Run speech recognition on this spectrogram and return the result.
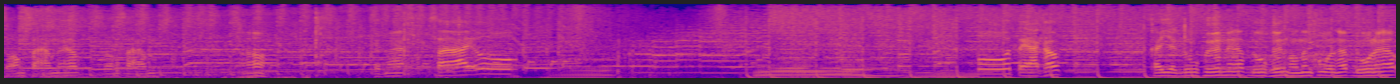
สองสามนะครับสองสามเอา เกิดมาซ้ายโอ้โอ้แตกครับ ใครอยากดูพื้นนะครับ ดูพื้นของทั้งคู่นะครับดูนะครับ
